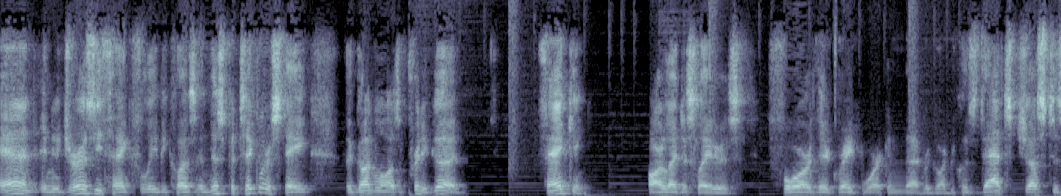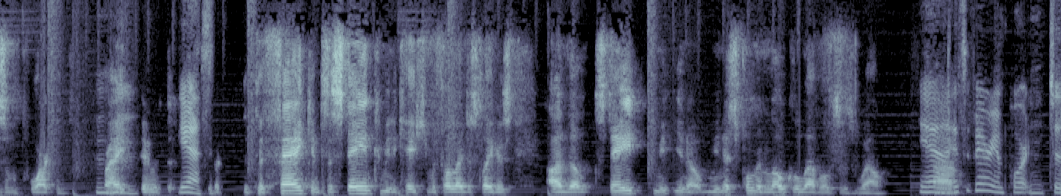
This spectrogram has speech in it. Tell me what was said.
and in New Jersey, thankfully, because in this particular state, the gun laws are pretty good, thanking our legislators for their great work in that regard, because that's just as important, right? Mhm. To, Yes. to thank and to stay in communication with our legislators on the state, you know, municipal and local levels as well. Yeah, Um, it's very important to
